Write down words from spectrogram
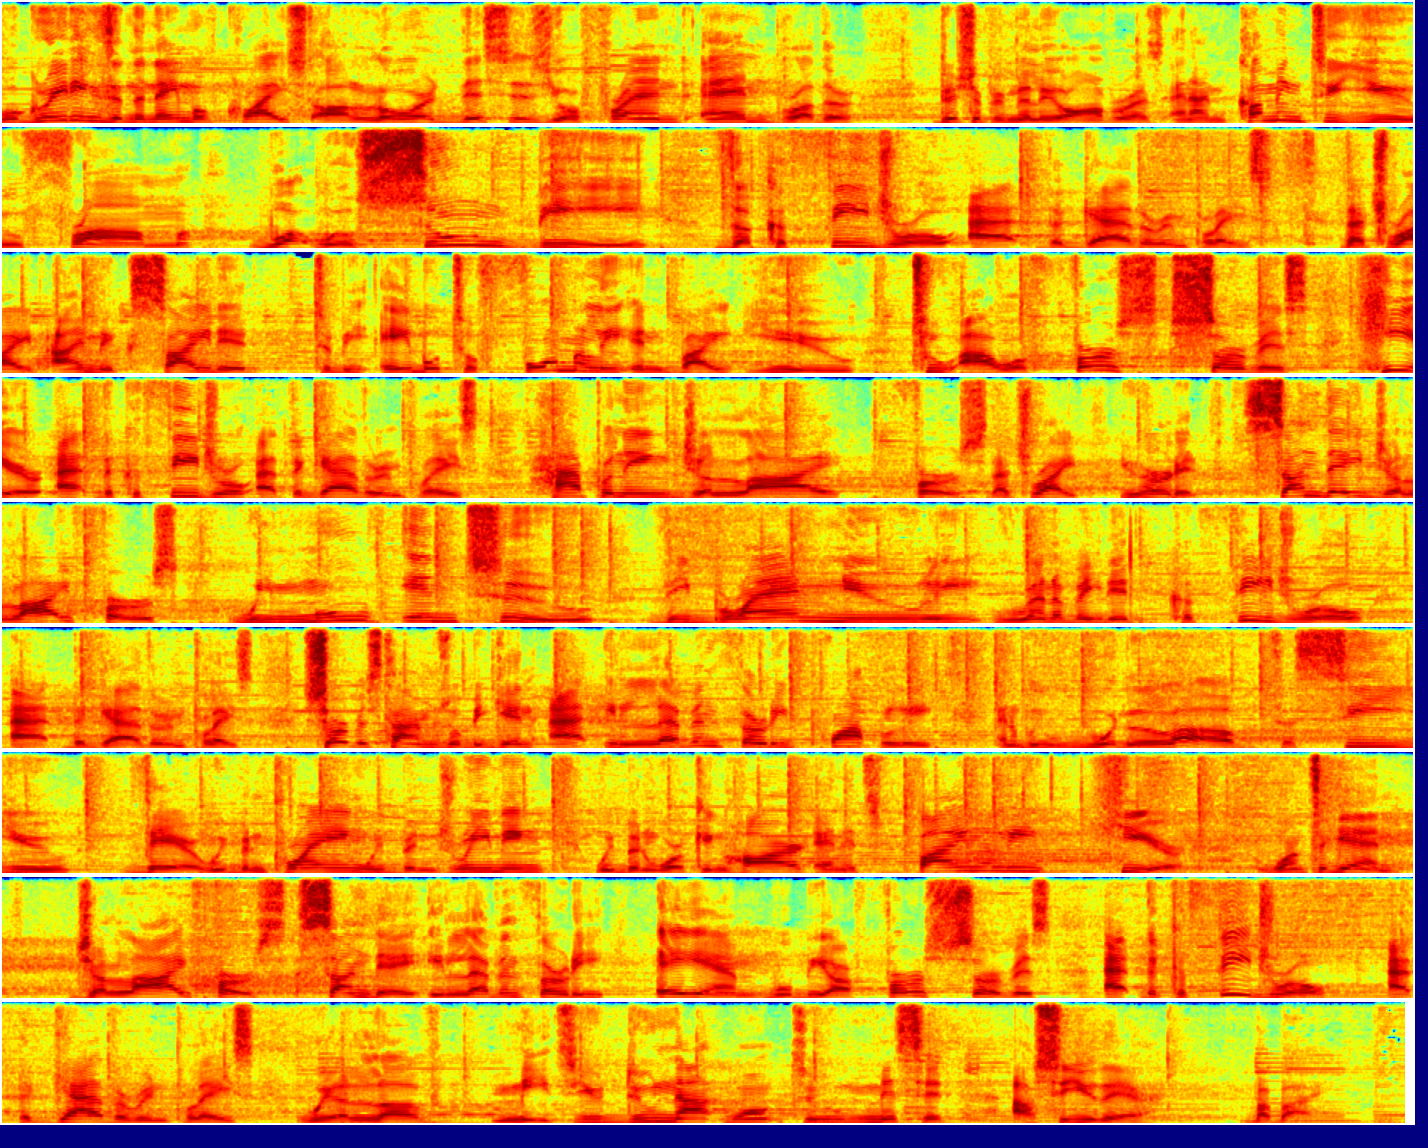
Well, greetings in the name of Christ our Lord. This is your friend and brother, Bishop Emilio Alvarez, and I'm coming to you from what will soon be the cathedral at the gathering place. That's right, I'm excited to be able to formally invite you to our first service here at the cathedral at the gathering place happening July 1st. That's right, you heard it. Sunday, July 1st, we move into the brand newly renovated cathedral at the gathering place. Service times will begin at 11:30 promptly and we would love to see you there. We've been praying, we've been dreaming, we've been working hard and it's finally here. Once again, July 1st, Sunday, 11:30 a.m. will be our first service at the cathedral at the gathering place where love meets. You do not want to miss it. I'll see you there. Bye-bye.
